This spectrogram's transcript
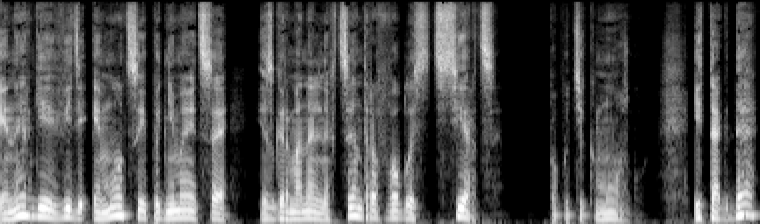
Энергия в виде эмоций поднимается из гормональных центров в область сердца, по пути к мозгу. И тогда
